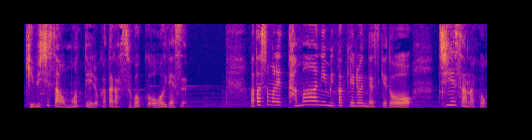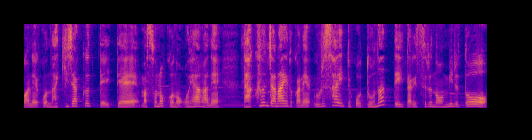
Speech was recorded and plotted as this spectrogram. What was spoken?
厳しさを持っている方がすごく多いです。私もね、たまに見かけるんですけど、小さな子がね、こう泣きじゃくっていて、まあ、その子の親がね、泣くんじゃないとかね、うるさいってこう怒鳴っていたりするのを見ると、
